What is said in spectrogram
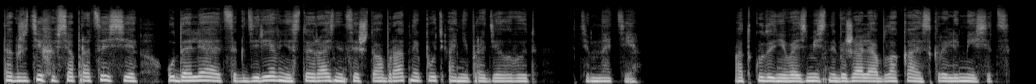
Так же тихо вся процессия удаляется к деревне с той разницей, что обратный путь они проделывают в темноте. Откуда ни возьмись, набежали облака и скрыли месяц.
